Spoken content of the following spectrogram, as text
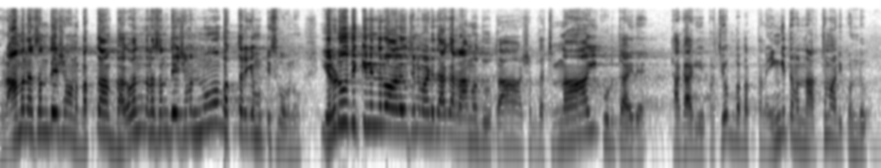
ರಾಮನ ಸಂದೇಶವನ್ನು, ಭಕ್ತ, ಭಗವಂತನ ಸಂದೇಶವನ್ನೂ ಭಕ್ತರಿಗೆ ಮುಟ್ಟಿಸುವವನು. ಎರಡೂ ದಿಕ್ಕಿನಿಂದಲೂ ಆಲೋಚನೆ ಮಾಡಿದಾಗ ರಾಮದೂತ ಶಬ್ದ ಚೆನ್ನಾಗಿ ಕೂಡ್ತಾ ಇದೆ. ಹಾಗಾಗಿ ಪ್ರತಿಯೊಬ್ಬ ಭಕ್ತನ ಇಂಗಿತವನ್ನು ಅರ್ಥ ಮಾಡಿಕೊಂಡು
